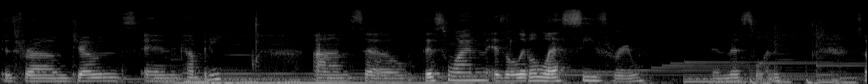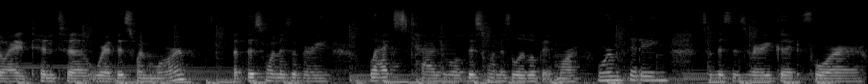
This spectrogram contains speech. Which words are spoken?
is from Jones and Company. Um, so this one is a little less see-through than this one. So I tend to wear this one more, but this one is a very lax casual. This one is a little bit more form-fitting. So this is very good for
